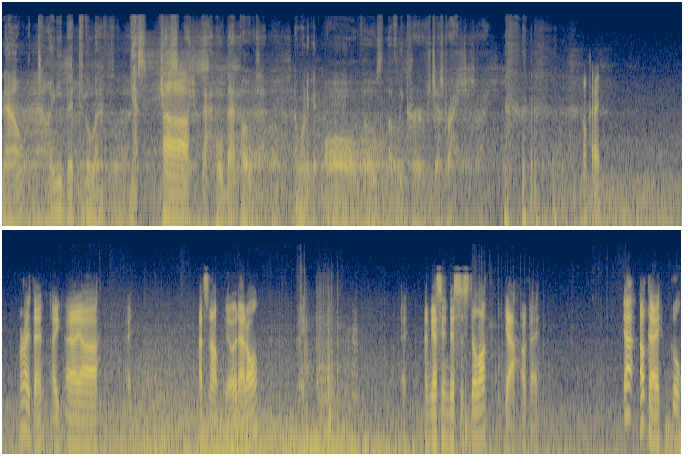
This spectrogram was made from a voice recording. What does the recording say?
Now, a tiny bit to the left. Yes, just Uh. like that. Hold that pose. I want to get all those lovely curves just right. Okay. Alright then. I, I, uh... Okay. That's not good at all. Wait. Okay. I'm guessing this is still locked? Yeah, okay. Yeah, okay, cool.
